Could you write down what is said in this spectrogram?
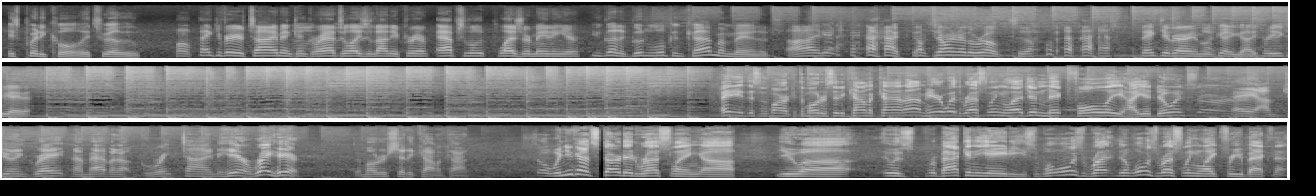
it's pretty cool it's really Well, thank you for your time and congratulations on your career. Absolute pleasure meeting you. you got a good looking cameraman I, I'm showing her the ropes. so. thank you very much. okay guys Appreciate it. Hey, this is Mark at the Motor City Comic Con. I'm here with wrestling legend Mick Foley. How you doing, sir? Hey, I'm doing great, and I'm having a great time here, right here, the Motor City Comic Con. So when you got started wrestling, uh, you uh, it was back in the '80s. What, what was what was wrestling like for you back then?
